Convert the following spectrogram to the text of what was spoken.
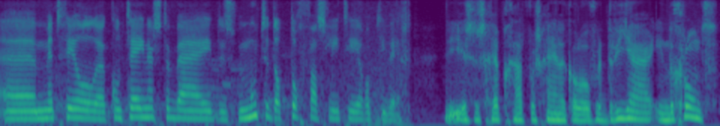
Uh, met veel uh, containers erbij. Dus we moeten dat toch faciliteren op die weg. De eerste schep gaat waarschijnlijk al over drie jaar in de grond.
